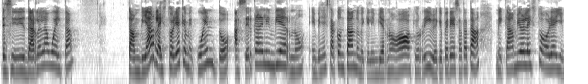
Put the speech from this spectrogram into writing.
decidí darle la vuelta cambiar la historia que me cuento acerca del invierno, en vez de estar contándome que el invierno, ah, qué horrible, qué pereza, ta, ta, me cambio la historia y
